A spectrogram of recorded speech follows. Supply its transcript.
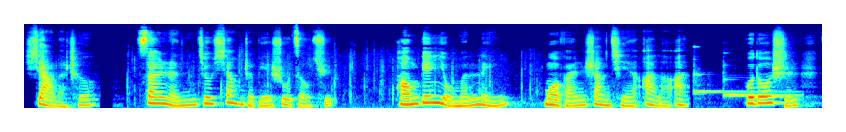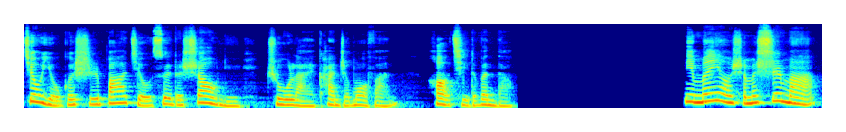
下了车，三人就向着别墅走去。旁边有门铃，莫凡上前按了按。不多时，就有个十八九岁的少女出来，看着莫凡，好奇的问道：“你们有什么事吗？”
